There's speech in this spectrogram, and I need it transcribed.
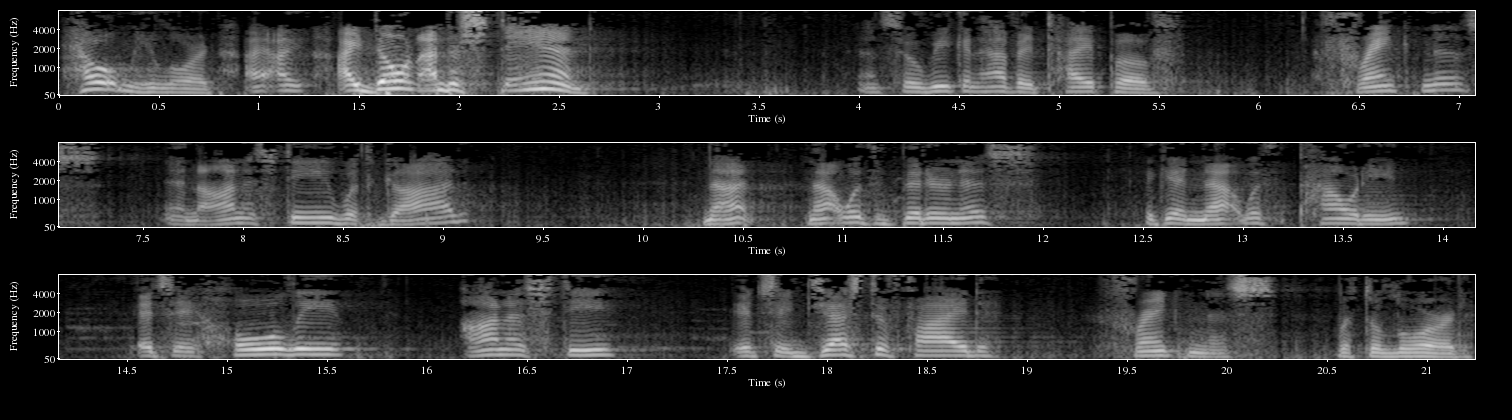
help me, Lord. I, I, I don't understand. And so we can have a type of frankness and honesty with God, not, not with bitterness, again, not with pouting. It's a holy honesty. It's a justified frankness with the Lord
